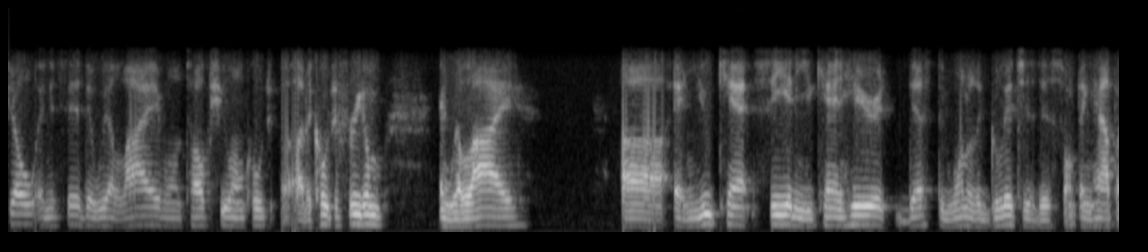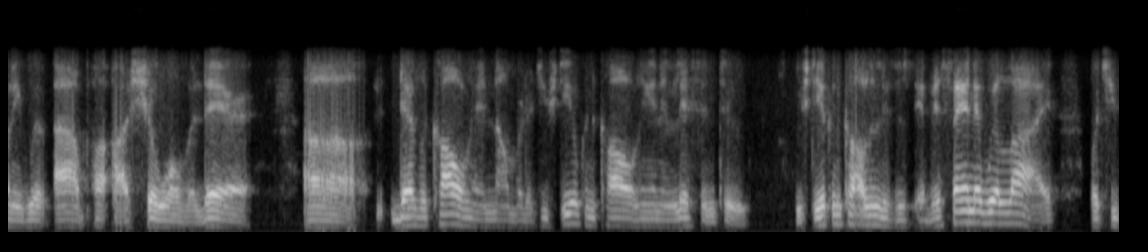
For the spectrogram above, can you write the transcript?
show, and it says that we're live on Talk Show on Culture, uh, the Culture Freedom, and we're live uh, and you can't see it and you can't hear it, that's the, one of the glitches. There's something happening with our, our show over there. Uh, there's a call in number that you still can call in and listen to. You still can call in. Listen. If it's saying that we're live, but you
